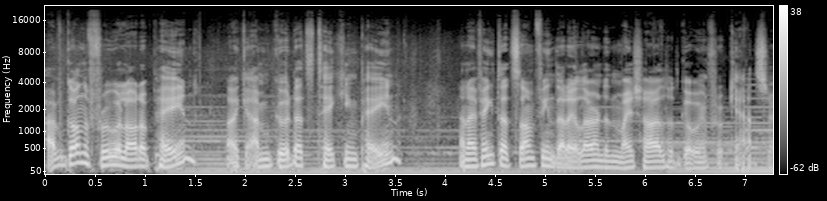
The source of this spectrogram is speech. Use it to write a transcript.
I've gone through a lot of pain. Like I'm good at taking pain. And I think that's something that I learned in my childhood going through cancer.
